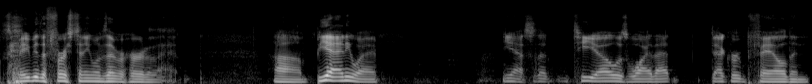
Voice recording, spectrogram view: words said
It's maybe the first anyone's ever heard of that. Um, but yeah, anyway, yeah. So that To is why that that group failed in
